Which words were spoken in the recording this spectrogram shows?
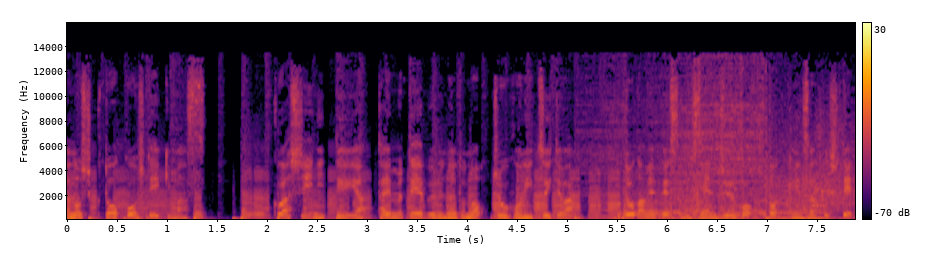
楽しくトークをしていきます。詳しい日程やタイムテーブルなどの情報については「音亀フェス2015」と検索して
